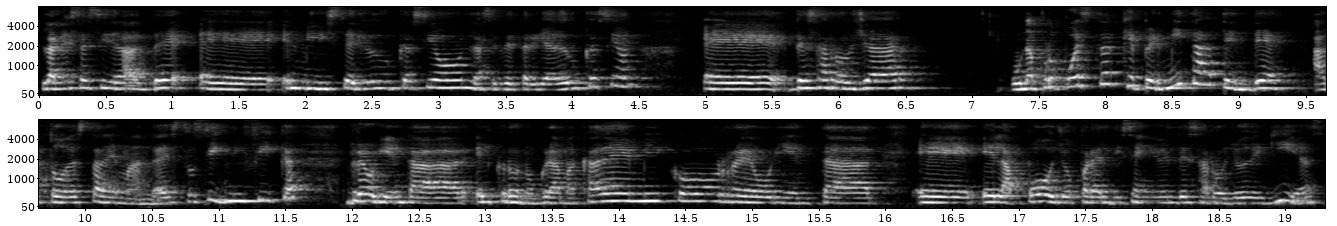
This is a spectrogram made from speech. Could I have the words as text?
la necesidad de, el Ministerio de Educación, la Secretaría de Educación, desarrollar una propuesta que permita atender a toda esta demanda. Esto significa reorientar el cronograma académico, reorientar eh, el apoyo para el diseño y el desarrollo de guías.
